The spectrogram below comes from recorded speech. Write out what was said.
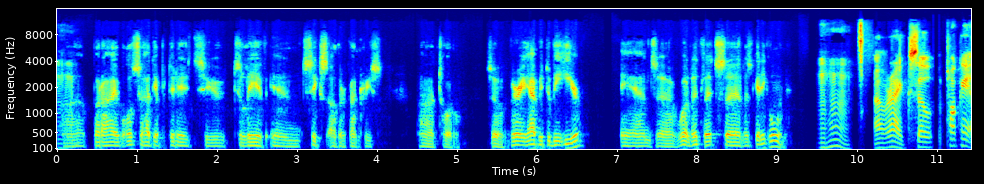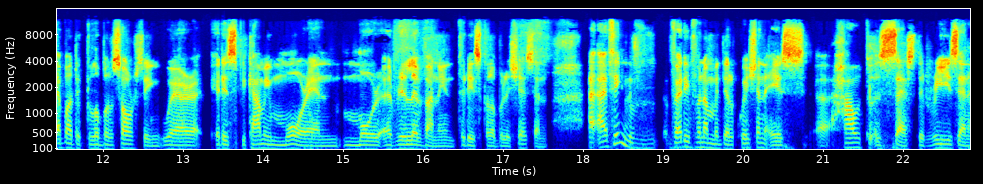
mm-hmm. Uh, but I've also had the opportunity to to live in six other countries uh, total. So very happy to be here, and well, let, let's let's get it going. Mm-hmm. All right. So, talking about the global sourcing, where it is becoming more and more uh, relevant in today's globalization, I, think the very fundamental question is uh, how to assess the risks and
